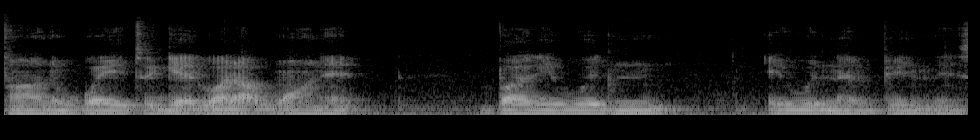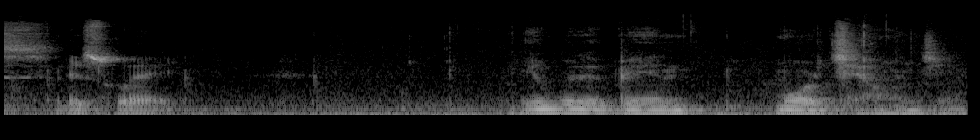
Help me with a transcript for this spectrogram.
found a way to get what I wanted, but it wouldn't it wouldn't have been this this way. It would have been more challenging.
